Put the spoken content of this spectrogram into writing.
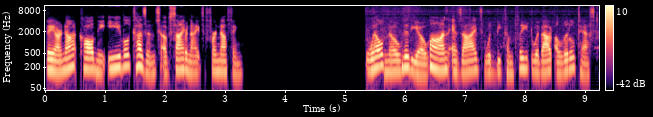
They are not called the evil cousins of cyanides for nothing. Well no video on azides would be complete without a little test.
